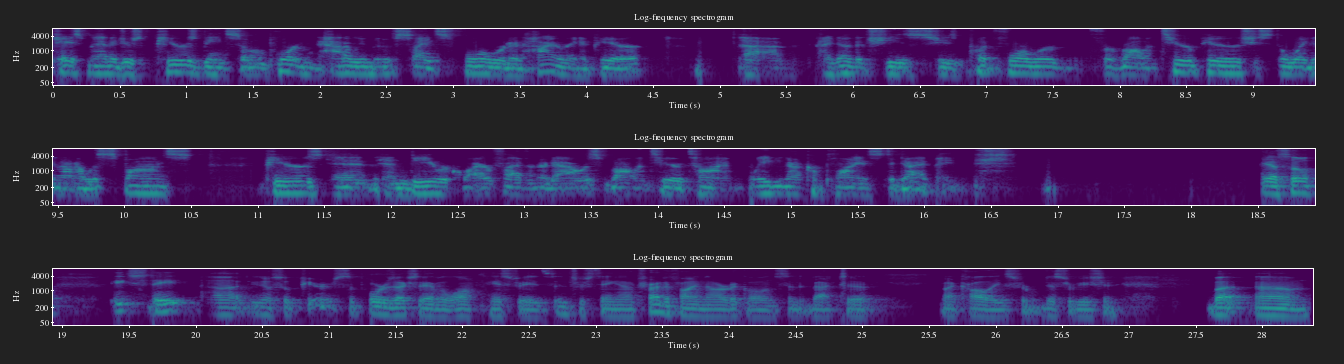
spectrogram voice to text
case managers, peers being so important. How do we move sites forward in hiring a peer? Um, I know that she's she's put forward for volunteer peers. She's still waiting on a response. Peers and and D require 500 hours of volunteer time, waiting on compliance to guide me. Yeah, so each state, uh, you know, so peer supporters actually have a long history. It's interesting. I've tried to find the article and send it back to my colleagues for distribution. But um,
